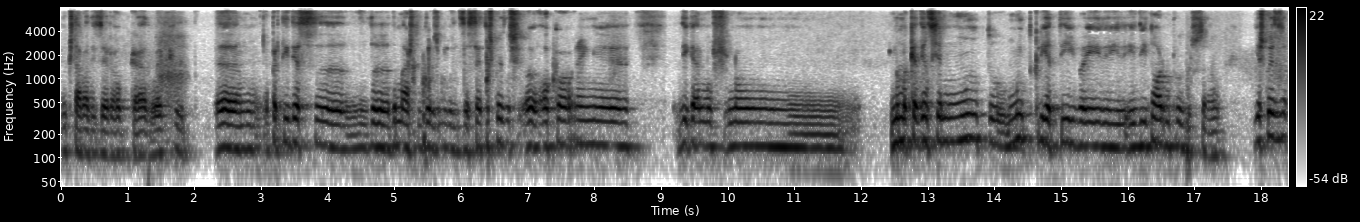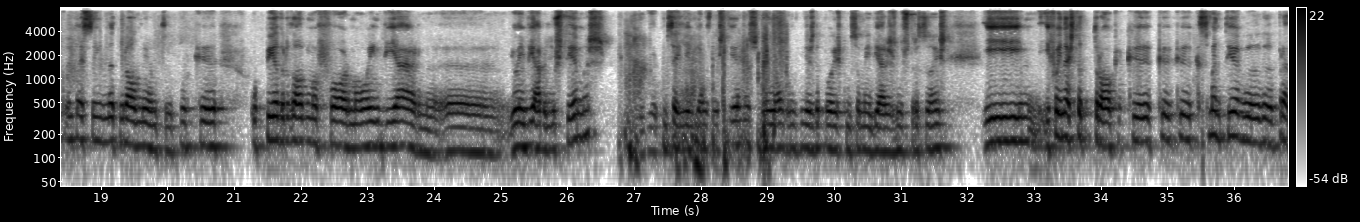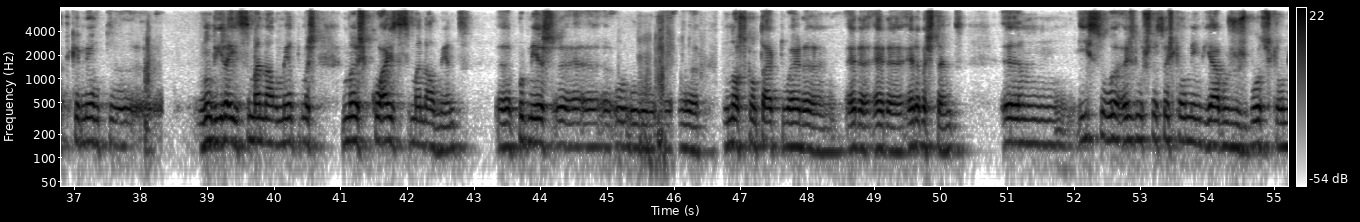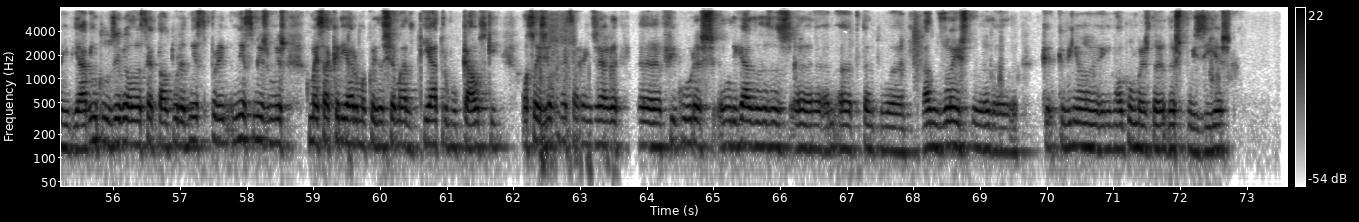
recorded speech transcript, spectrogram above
do, que estava a dizer há um bocado é que a partir desse de, de março de 2017 as coisas ocorrem uh, digamos, num, numa cadência muito, muito criativa e, e, de enorme produção. E as coisas acontecem naturalmente, porque o Pedro, de alguma forma, ao enviar-me, uh, eu enviava-lhe os temas, eu comecei a enviar os dois temas, ele, alguns dias depois, começou-me a enviar as ilustrações. E, e foi nesta troca que, que, que, que se manteve eh, praticamente não direi semanalmente, mas, mas quase semanalmente. Uh, por mês uh, uh, o, o, nosso contacto era, era, era, era bastante. Um, isso, as ilustrações que ele me enviava, os esboços que ele me enviava, inclusive ele a certa altura, nesse, nesse mesmo mês, começa a criar uma coisa chamada Teatro Bukowski, ou seja, ele começa a arranjar uh, figuras ligadas a, a, portanto, a, alusões de, de, que, que, vinham em algumas das poesias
